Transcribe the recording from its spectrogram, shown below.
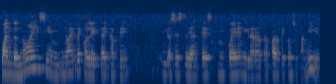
Cuando no hay, no hay recolecta de café, los estudiantes pueden emigrar a otra parte con su familia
